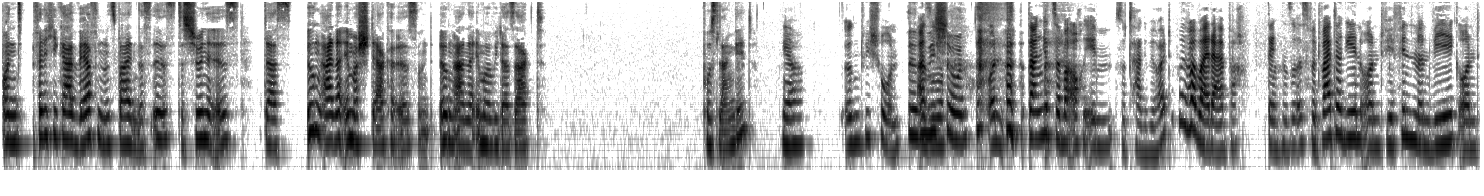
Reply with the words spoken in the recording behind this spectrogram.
Und völlig egal, wer von uns beiden das ist, das Schöne ist, dass irgendeiner immer stärker ist und irgendeiner immer wieder sagt, wo es lang geht. Ja, irgendwie schon. Irgendwie also, schon. und dann gibt es aber auch eben so Tage wie heute, wo wir beide einfach denken, so es wird weitergehen und wir finden einen Weg und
